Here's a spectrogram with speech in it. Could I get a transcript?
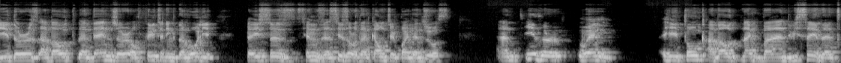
leaders about the danger of threatening the holy places since the seizure of the country by the Jews. And either when he talked about Nakba, and we say that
